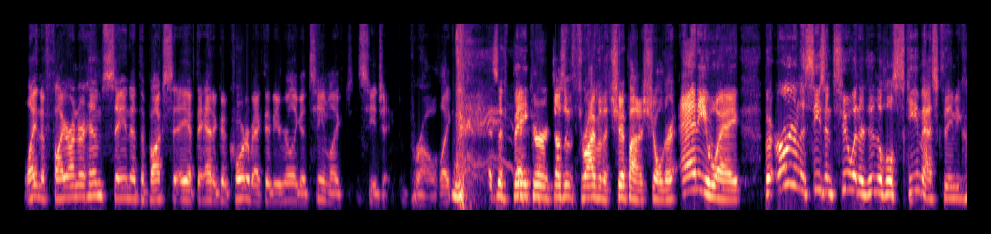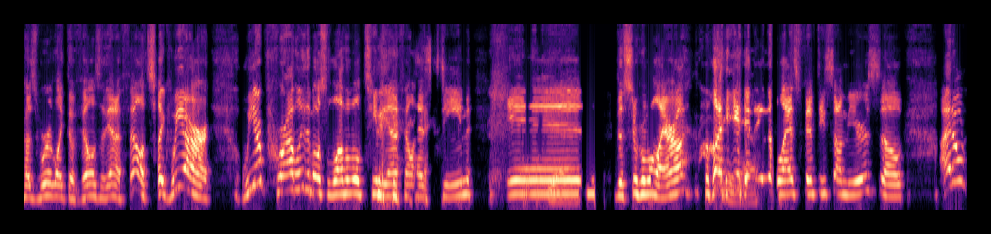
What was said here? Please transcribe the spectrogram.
lighting a fire under him, saying that the Bucs, hey, if they had a good quarterback, they'd be a really good team. Like CJ, bro, like as if Baker doesn't thrive with a chip on his shoulder anyway. But earlier in the season too, when they're doing the whole ski mask thing, because we're like the villains of the NFL, it's like we are, we are probably the most lovable team the NFL has seen in. Yeah. The Super Bowl era, like yeah. in, in the last 50 some years. So I don't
